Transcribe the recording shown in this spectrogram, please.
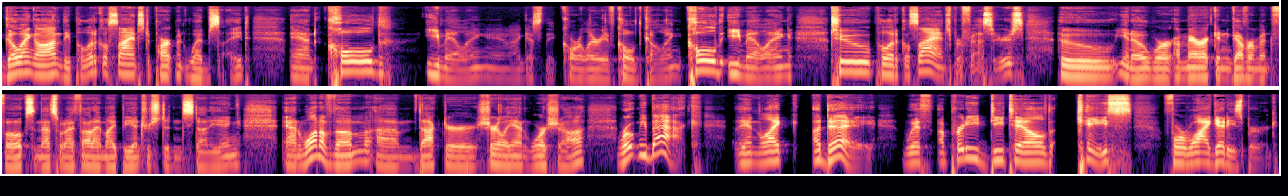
going on the political science department website and cold emailing, and I guess the corollary of cold calling, cold emailing two political science professors who, you know, were American government folks, and that's what I thought I might be interested in studying. And one of them, um, Dr. Shirley Ann Warshaw, wrote me back in like a day with a pretty detailed case for why Gettysburg.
